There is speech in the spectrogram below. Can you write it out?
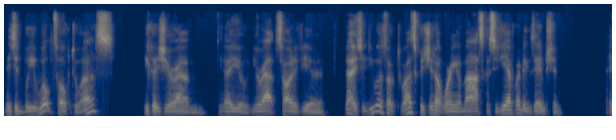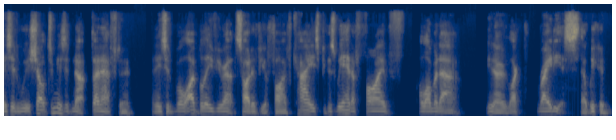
And he said, "Well, you will talk to us because you're um you know you're you're outside of your." No, he said, "You will talk to us because you're not wearing a mask." I said, "Yeah, I've got an exemption." And he said, "Will you show it to me?" I said, "No, don't have to." And he said, "Well, I believe you're outside of your five Ks because we had a five kilometer, you know, like radius that we could,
